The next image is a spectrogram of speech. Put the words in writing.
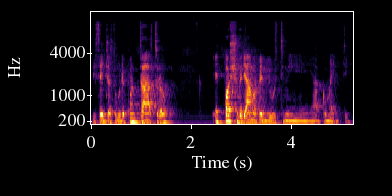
diteggiature e quant'altro e poi ci vediamo per gli ultimi argomenti.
